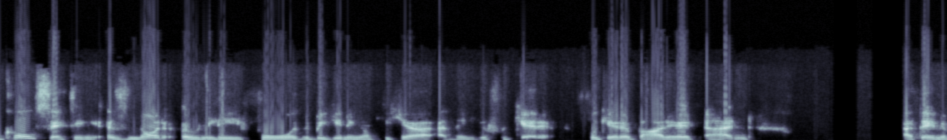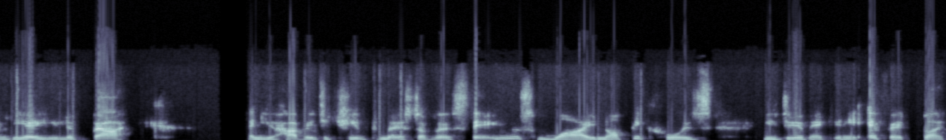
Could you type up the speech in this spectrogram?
goal setting is not only for the beginning of the year and then you forget it, forget about it. And at the end of the year, you look back and you haven't achieved most of those things. Why? Not because you didn't make any effort, but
